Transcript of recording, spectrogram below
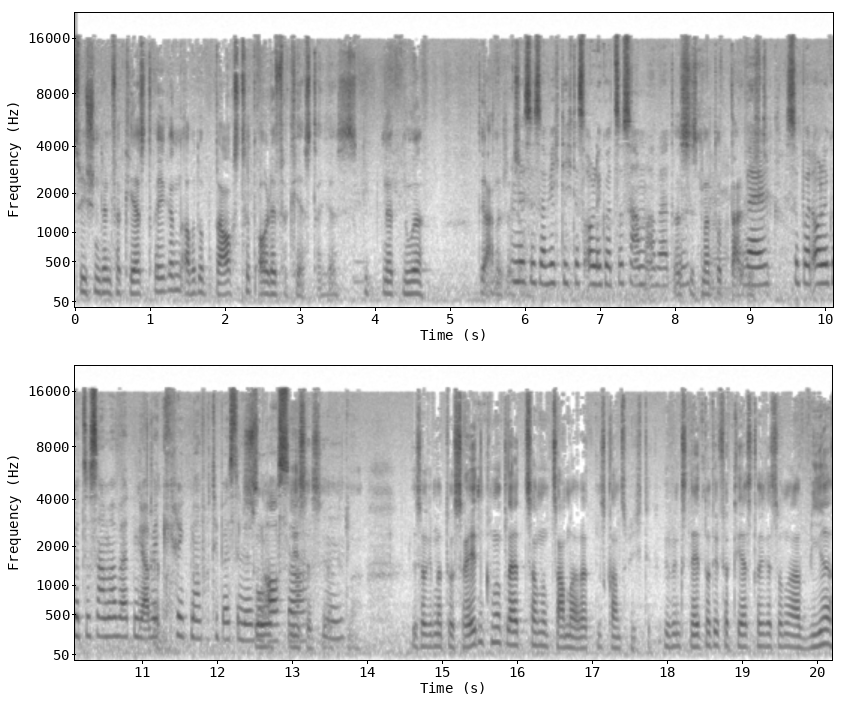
zwischen den Verkehrsträgern, aber du brauchst halt alle Verkehrsträger. Es gibt nicht nur die eine Lösung. Und es ist auch wichtig, dass alle gut zusammenarbeiten. Das ist mir total Weil wichtig. sobald alle gut zusammenarbeiten, glaube ich, genau. kriegt man einfach die beste Lösung so außer. Ist es, ja, mhm. genau. Ich sage immer, durchs Reden kommen Leute zusammen und zusammenarbeiten ist ganz wichtig. Übrigens nicht nur die Verkehrsträger, sondern auch wir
